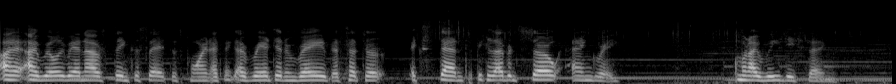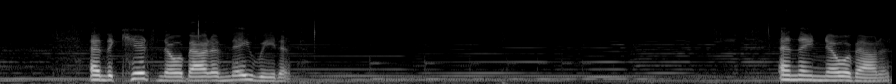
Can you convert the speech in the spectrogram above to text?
I, I really ran out of things to say at this point. I think I've ranted and raved at such an extent because I've been so angry when I read these things. And the kids know about it and they read it. and they know about it.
